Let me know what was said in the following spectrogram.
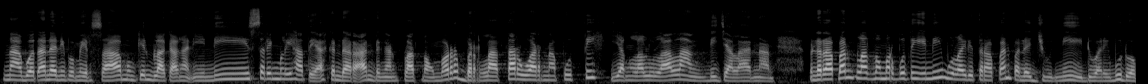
Nah, buat Anda nih pemirsa, mungkin belakangan ini sering melihat ya kendaraan dengan plat nomor berlatar warna putih yang lalu lalang di jalanan. Penerapan plat nomor putih ini mulai diterapkan pada Juni 2022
